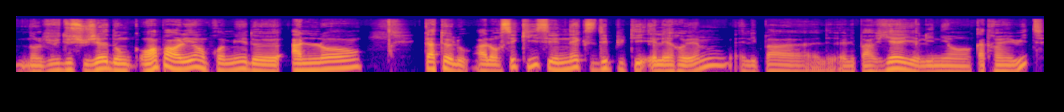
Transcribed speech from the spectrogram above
dans le vif du sujet. Donc, on va parler en premier de Anne-Laure Catelot. Alors, c'est qui? C'est une ex-députée LREM. Elle n'est pas, elle est pas vieille. Elle est née en 88.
